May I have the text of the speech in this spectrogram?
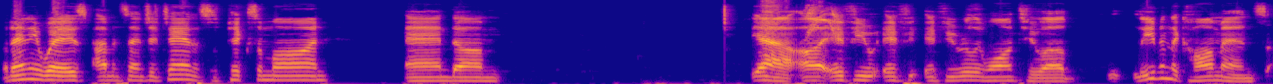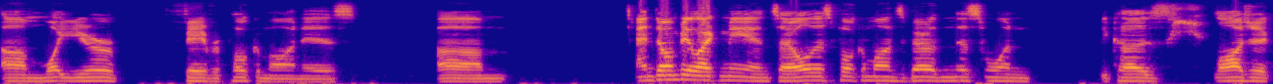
But anyways, I'm Insensei Tan. This is Pixelmon, and um, yeah. Uh, if you if if you really want to, uh, leave in the comments um what your favorite Pokemon is. Um, and don't be like me and say, "Oh, this Pokemon's better than this one," because logic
